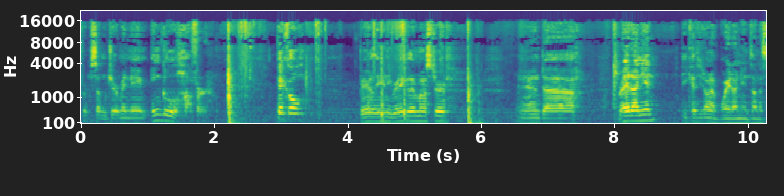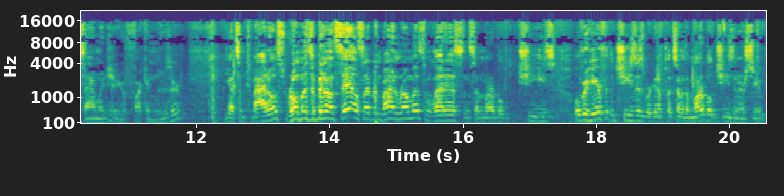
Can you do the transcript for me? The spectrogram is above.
from some German name, Inglehoffer. Pickle, barely any regular mustard, and uh, red onion, because you don't have white onions on a sandwich, you fucking loser. You got some tomatoes. Romas have been on sale, so I've been buying Roma, some lettuce, and some marbled cheese. Over here for the cheeses, we're gonna put some of the marbled cheese in our soup.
